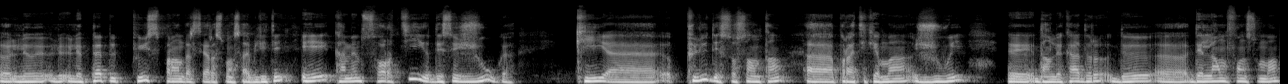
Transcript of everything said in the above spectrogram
euh, le, le, peuple puisse prendre ses responsabilités et quand même sortir de ce joug qui, euh, plus de 60 ans, a pratiquement joué dans le cadre de, de l'enfoncement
